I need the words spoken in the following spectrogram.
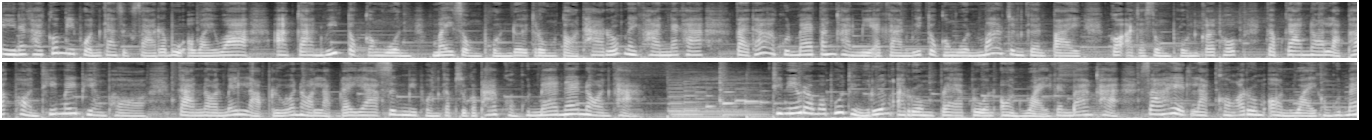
นี้นะคะก็มีผลการศึกษาระบุเอาไว้ว่า อาการวิตกกังวลไม่ส่งผลโดยตรงต่อทารกในครรภ์นะคะ แต่ถ้าคุณแม่ตั้งครรภ์มีอาการวิตกกังวลมากจนเกินไป ก็อาจจะส่งผลกระทบกับการนอนหลับพักผ่อนที่ไม่เพียงพอ การนอนไม่หลับหรือว่านอนหลับได้ยาก ซึ่งมีผลกับสุขภาพของคุณแม่แน่นอนค่ะ ทีนี้เรามาพูดถึงเรื่องอารมณ์แปรปรวนอ่อนไหวกันบ้างค่ะ สาเหตุหลักของอารมณ์อ่อนไหวของคุณแม่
